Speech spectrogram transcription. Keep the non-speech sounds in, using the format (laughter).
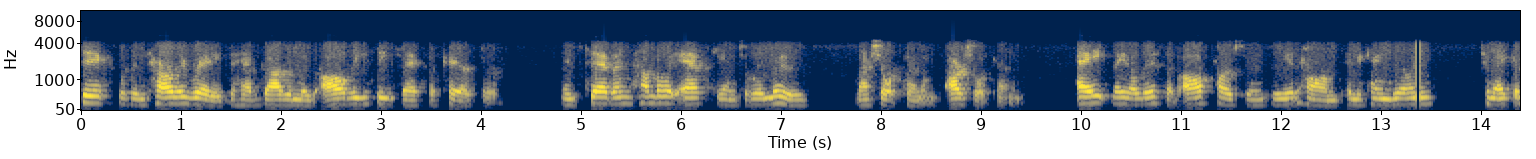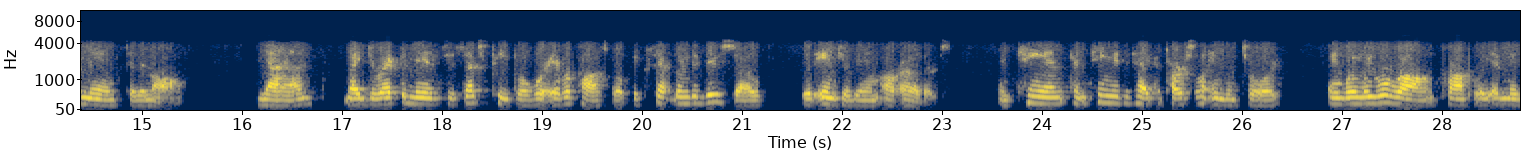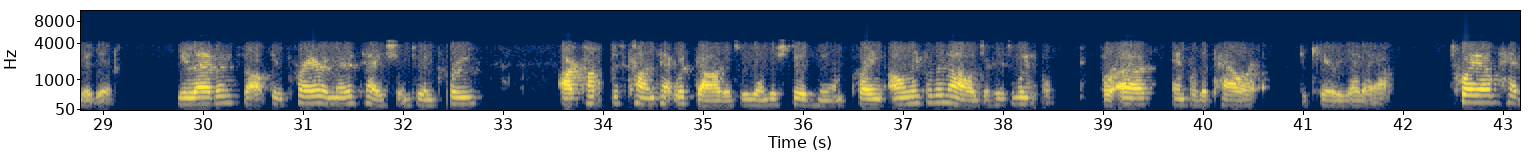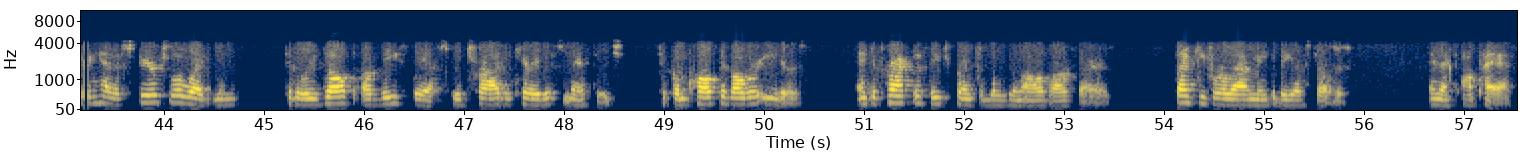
Six, was entirely ready to have God remove all these defects of character. And seven, humbly asked Him to remove my shortcomings, our shortcomings. Eight, made a list of all persons we had harmed and became willing to make amends to them all. Nine, made direct amends to such people wherever possible, except when to do so would injure them or others. And 10, continued to take a personal inventory, and when we were wrong, promptly admitted it. 11, sought through prayer and meditation to improve our conscious contact with God as we understood Him, praying only for the knowledge of His will for us and for the power to carry that out. 12, having had a spiritual awakening, to the result of these steps, we try to carry this message to compulsive overeaters and to practice these principles in all of our affairs. Thank you for allowing me to be of service. And that's, I'll pass.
